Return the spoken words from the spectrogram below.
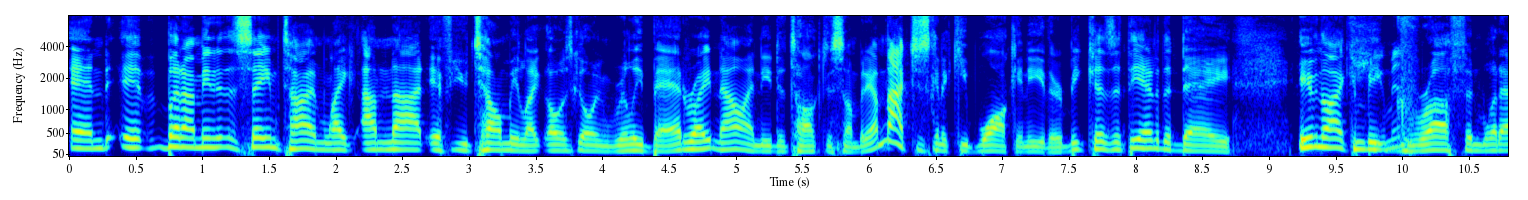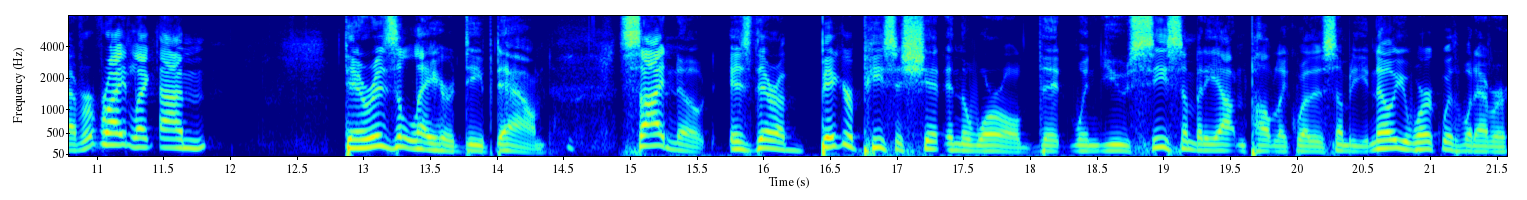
and it, but I mean at the same time, like I'm not. If you tell me like, oh, it's going really bad right now, I need to talk to somebody. I'm not just going to keep walking either, because at the end of the day, even though I can Human? be gruff and whatever, right? Like I'm, there is a layer deep down. Side note: Is there a bigger piece of shit in the world that when you see somebody out in public, whether it's somebody you know, you work with, whatever,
